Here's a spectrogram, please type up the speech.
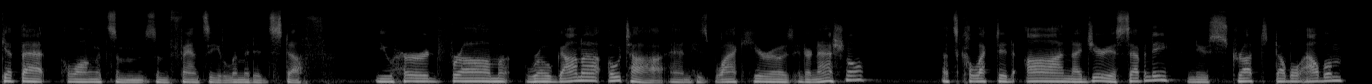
get that along with some, some fancy limited stuff. You heard from Rogana Ottah and his Black Heroes International. That's collected on Nigeria 70, a new Strut double album.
